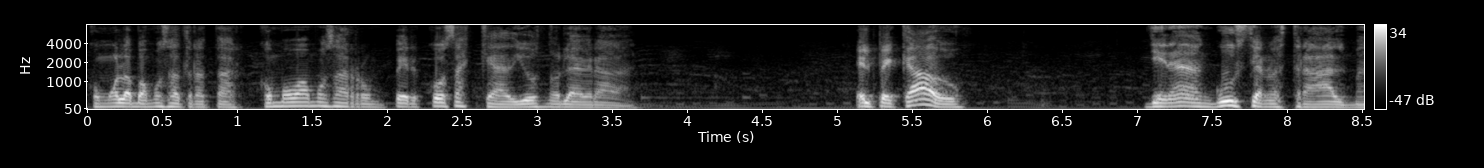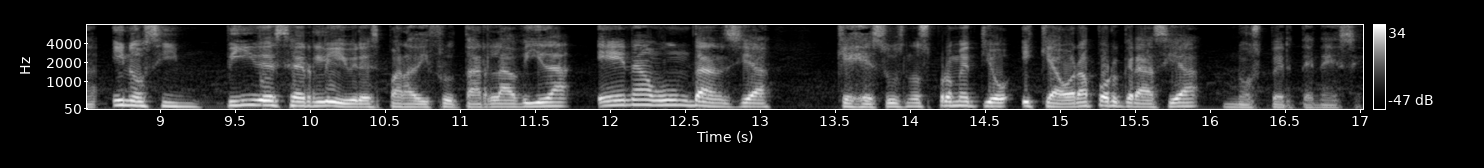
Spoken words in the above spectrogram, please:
¿cómo las vamos a tratar? ¿Cómo vamos a romper cosas que a Dios no le agradan? El pecado llena de angustia nuestra alma y nos impide ser libres para disfrutar la vida en abundancia que Jesús nos prometió y que ahora por gracia nos pertenece.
